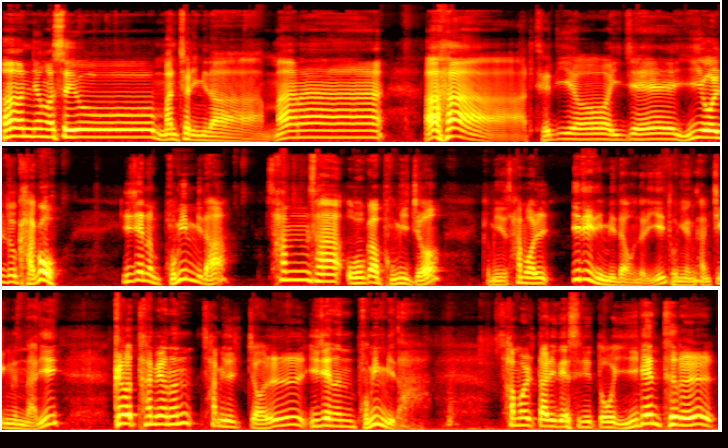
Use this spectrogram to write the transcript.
안녕하세요. 만천입니다. 만화. 아하. 드디어 이제 2월도 가고 이제는 봄입니다. 3, 4, 5가 봄이죠. 그럼 3월 1일입니다. 오늘이 동영상 찍는 날이. 그렇다면은 3일절 이제는 봄입니다. 3월 달이 됐으니 또 이벤트를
